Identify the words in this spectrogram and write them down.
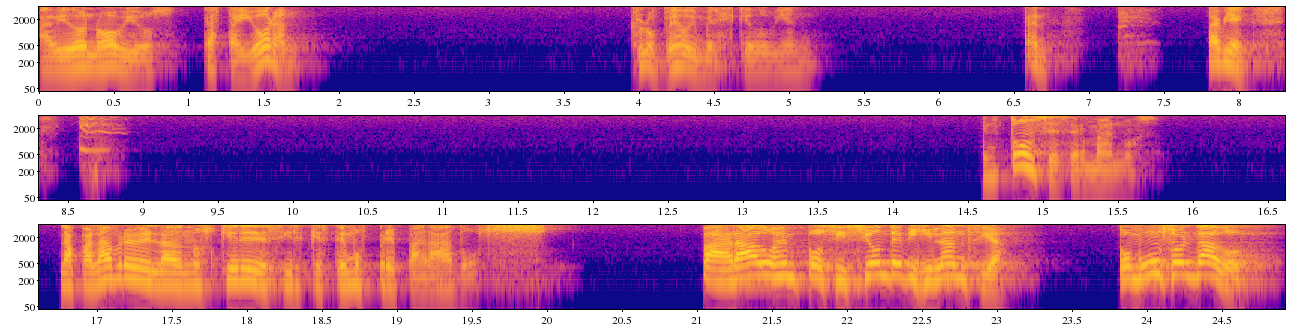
Ha habido novios que hasta lloran. Los veo y me les quedo viendo. está bien. Entonces, hermanos, la palabra velada nos quiere decir que estemos preparados, parados en posición de vigilancia, como un soldado.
